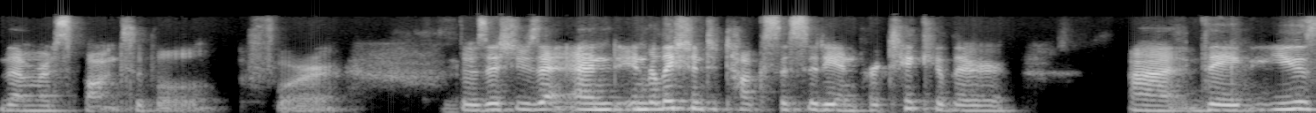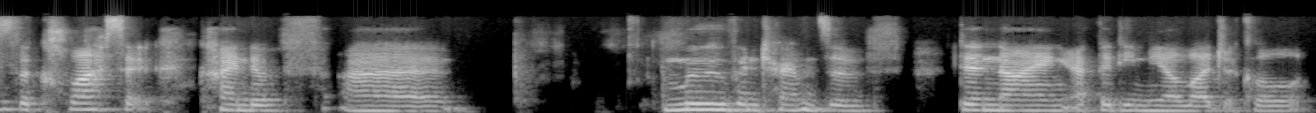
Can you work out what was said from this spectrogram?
them responsible for those issues. And in relation to toxicity in particular, uh, they use the classic kind of uh, move in terms of denying epidemiological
